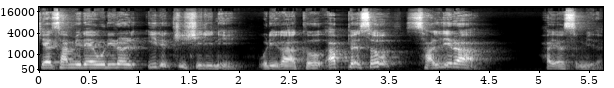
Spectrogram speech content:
제3일에 우리를 일으키시리니 우리가 그 앞에서 살리라 하였습니다.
